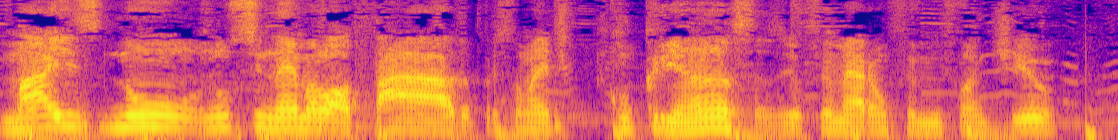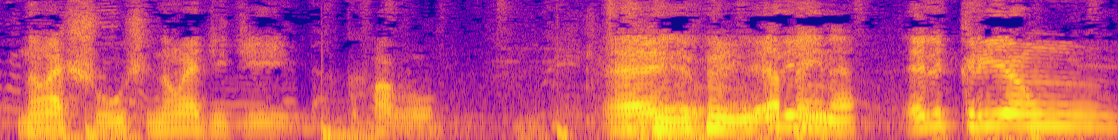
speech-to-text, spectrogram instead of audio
Mas num, num cinema lotado, principalmente com crianças, e o filme era um filme infantil, não é Xuxa, não é Didi, por favor. É, Ainda ele, bem, né? ele cria um.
